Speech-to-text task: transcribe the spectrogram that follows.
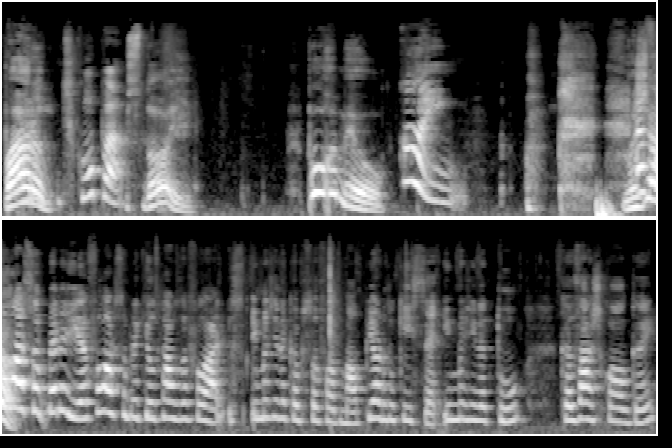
Para! Ai, desculpa. Isso dói! Porra, meu! Ai, Mas a já! falar sobre, peraí, a falar sobre aquilo que estavas a falar. Imagina que a pessoa fala de mal. Pior do que isso é, imagina tu casares com alguém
